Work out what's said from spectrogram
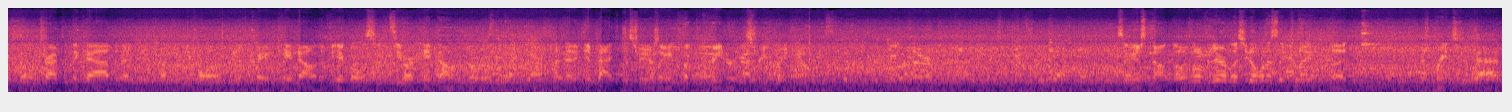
one still trapped in the cab, and bunch of people. Crane came down in the vehicles. You can see where it came down in the building, and then it impacted the street. There's like a quick crater in the street right now. So you're just not going over there unless you don't want to sleep tonight. But there's brains too bad.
